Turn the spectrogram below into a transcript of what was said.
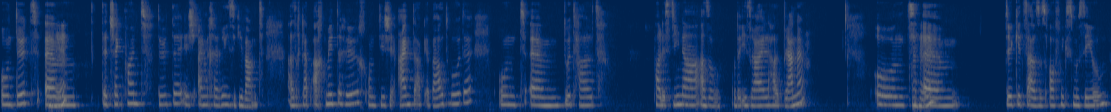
Und dort, ähm, mhm. der Checkpoint dort ist eigentlich eine riesige Wand. Also ich glaube acht Meter hoch und die ist in einem Tag gebaut worden und ähm, dort halt Palästina, also oder Israel halt trennen. Und mhm. ähm, dort gibt es auch so ein offenes Museum.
